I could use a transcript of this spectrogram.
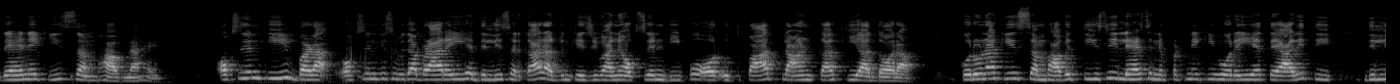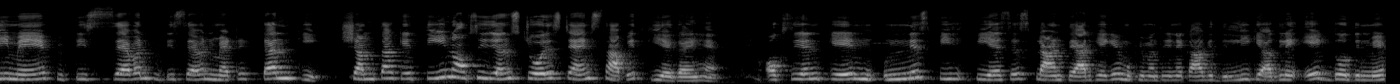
रहने की संभावना है। ऑक्सीजन की बड़ा ऑक्सीजन की सुविधा बढ़ा रही है दिल्ली सरकार। अरविंद केजरीवाल ने ऑक्सीजन डिपो और उत्पाद प्लांट का किया दौरा। कोरोना की संभावित तीसरी लहर से निपटने की हो रही है तैयारी। दिल्ली में 57 57 मैट्रिक टन की क्षमता के तीन ऑक्सीजन स्टोरेज टैंक स्थापित किए गए हैं। ऑक्सीजन के 19 पीएसएस प्लांट तैयार किए गए। मुख्यमंत्री ने कहा कि दिल्ली के अगले एक दो दिन में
